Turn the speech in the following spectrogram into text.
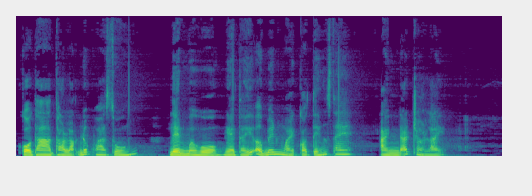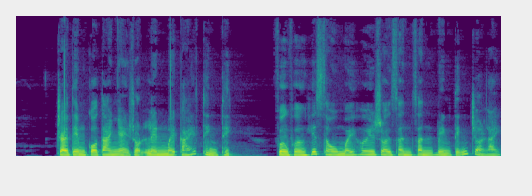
Cô ta thỏ lọ nước hoa xuống, liền mơ hồ nghe thấy ở bên ngoài có tiếng xe, anh đã trở lại. Trái tim cô ta nhảy rộn lên mấy cái thình thịch. Phương Phương hít sâu mấy hơi rồi dần dần bình tĩnh trở lại.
